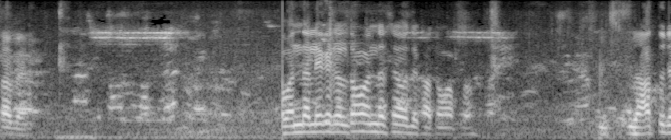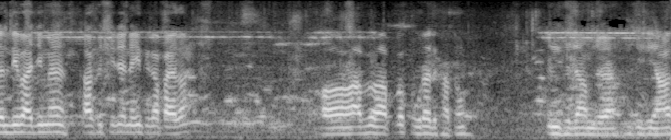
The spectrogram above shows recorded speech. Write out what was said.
सब है। अब अंदर लेके चलता हूँ, अंदर से और दिखाता हूँ आपको। रात तो जल्दीबाजी में काफ़ी चीज़ें नहीं दिखा पाया था। और अब आपको पूरा दिखाता हूँ। इंतज़ाम जो है, जी यहाँ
